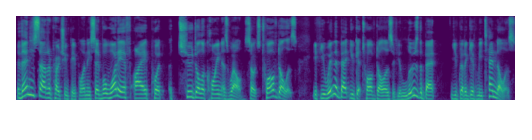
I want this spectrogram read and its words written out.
And then he started approaching people and he said, well, what if I put a $2 coin as well? So it's $12. If you win the bet, you get $12. If you lose the bet, you've got to give me $10.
